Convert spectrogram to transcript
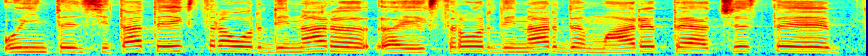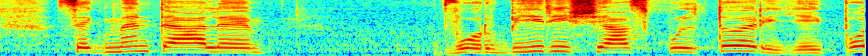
o intensitate extraordinară, extraordinar de mare pe aceste segmente ale vorbirii și ascultării. Ei pot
